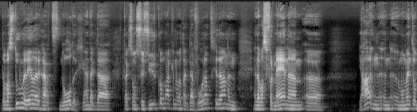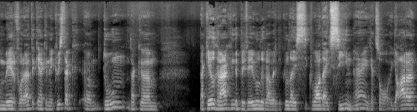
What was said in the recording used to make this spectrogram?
dat was toen wel heel erg hard nodig. Hè, dat ik, dat, dat ik zo'n cesuur kon maken met wat ik daarvoor had gedaan. En, en dat was voor mij een, uh, ja, een, een, moment om weer vooruit te kijken. En ik wist dat ik toen... Dat ik, dat ik heel graag in de privé wilde gaan werken. Ik, wil dat, ik wou dat eens zien. Hè. Je hebt zo jaren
